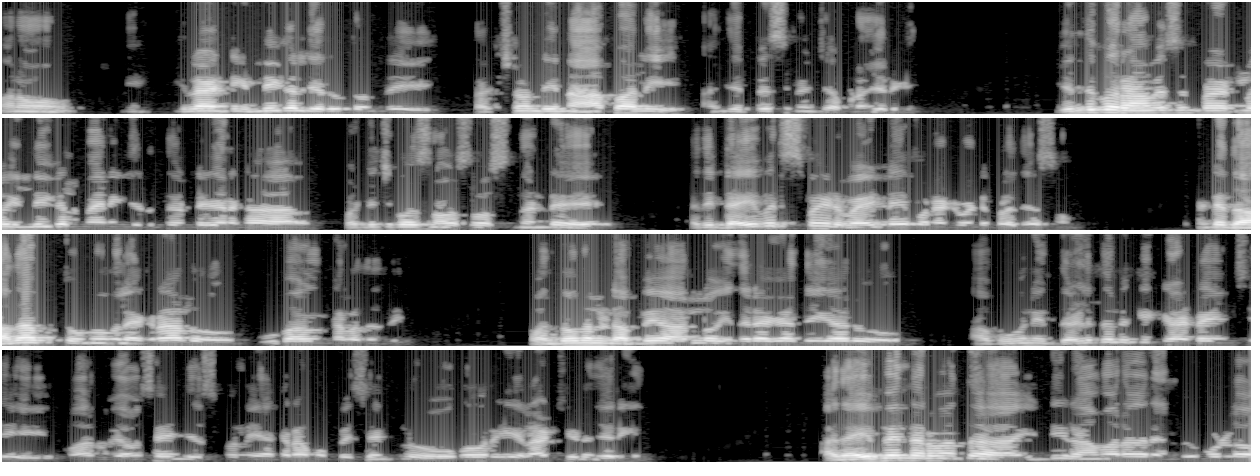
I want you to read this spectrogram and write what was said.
మనం ఇలాంటి ఇల్లీగల్ జరుగుతుంది. తక్షణం దీన్ని ఆపాలి అని చెప్పేసి మేము చెప్పడం జరిగింది. ఎందుకు రామేశ్వరంపేటలో ఇల్లీగల్ మైనింగ్ జరుగుతుంటే కనుక పట్టించుకోవాల్సిన అవసరం వస్తుందంటే అది డైవర్సిఫైడ్ వైల్డ్ లైఫ్ అనేటువంటి ప్రదేశం. అంటే దాదాపు తొమ్మిది వందల ఎకరాలు భూభాగం కలదది. పంతొమ్మిది వందల డెబ్బై ఆరులో ఇందిరాగాంధీ గారు ఆ భూమిని దళితులకి కేటాయించి వారు వ్యవసాయం చేసుకుని ఎకరా ముప్పై సెంట్లు ఒక్కొక్కరికి అలాట్ చేయడం జరిగింది. అది అయిపోయిన తర్వాత ఎన్టీ రామారావు గారు ఎన్నో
